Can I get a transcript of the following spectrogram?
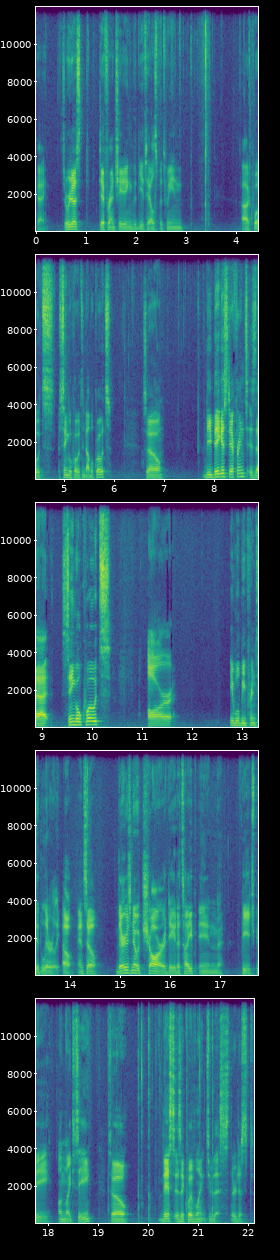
okay, so we're just differentiating the details between uh, quotes, single quotes and double quotes. So the biggest difference is that single quotes are, it will be printed literally. Oh, and so there is no char data type in PHP, unlike C. So this is equivalent to this. They're just,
